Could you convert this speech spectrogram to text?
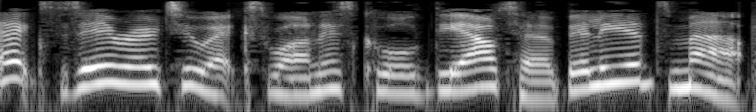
x0 to x1 is called the outer billiards map.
